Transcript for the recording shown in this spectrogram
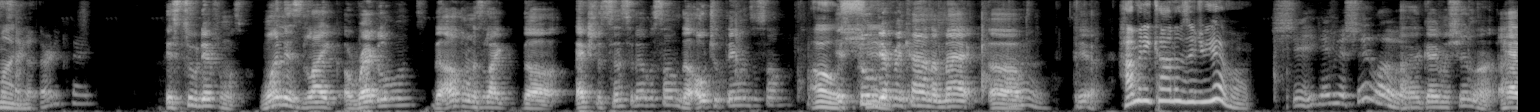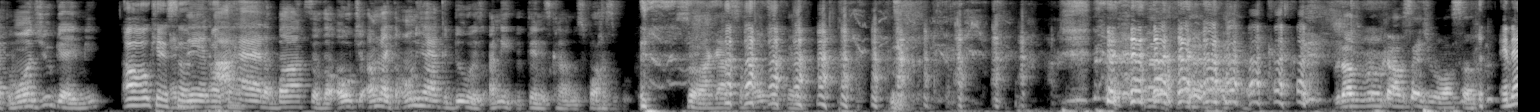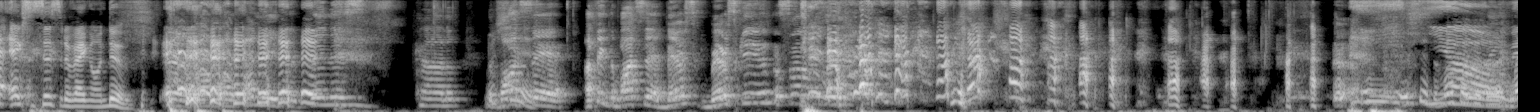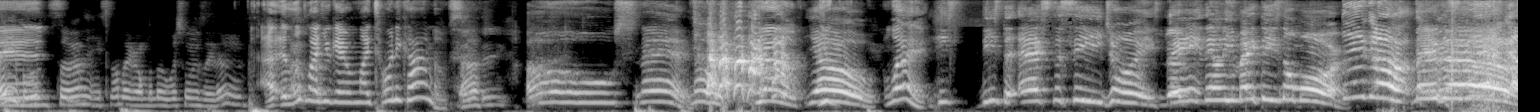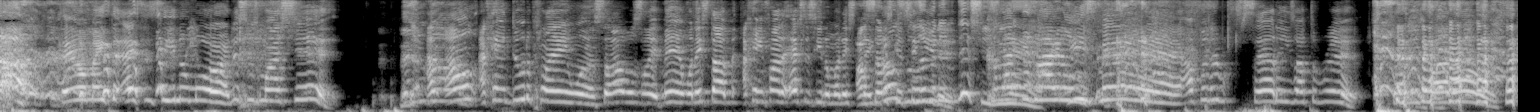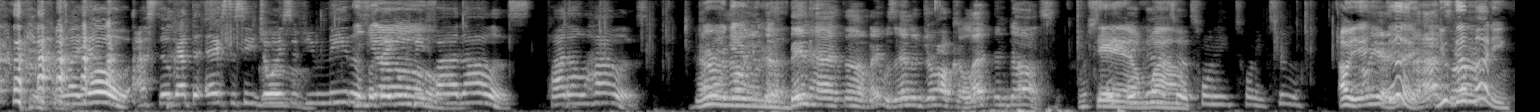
money. It's like a thirty pack. It's two different ones. One is like a regular one. The other one is like the extra sensitive or something, the ultra thins or something. Oh it's shit! two different kind of Mac. Uh, Oh, yeah, How many condoms did you give him? shit, he gave me a shitload. I gave him a shit line. I had the ones you gave me, Oh, okay. So and then okay. I had a box of the ultra. I'm like, the only thing I could do is I need the thinnest condom as possible. so I got some ultra thin. But that was a real conversation with myself. and that extra sensitive ain't gonna do. Yeah, I, was like, I need the thinnest condom. The Well, box shit. said, I think the box said bear, bear skin or something. Yo, man. labeled, so it's not like I'm gonna know which ones they are. Uh, it looked like you gave him like twenty condoms. Huh? Oh snap! No, Yo, you- yo, what? he's these the ecstasy joints. They they don't even make these no more. Nigga! Nigga! they don't make the ecstasy no more. This was my shit. I, I don't. I can't do the plain one. So I was like, man, when they stop, I can't find the ecstasy no more. They, Oh, they so those are discontinued limited it. editions you Collector's had. items. These man, I'm finna sell these off the rip. Sell five dollars. I'm like, yo, I still got the ecstasy joints if you need them, but they gonna be five dollars, five dollar hollers. I don't River know, gave you could have been had them. They was in the draw collecting dust. Well, shit, they, Damn, they good wow. until twenty twenty two. Oh yeah, Oh, you yeah, you good. You good money.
